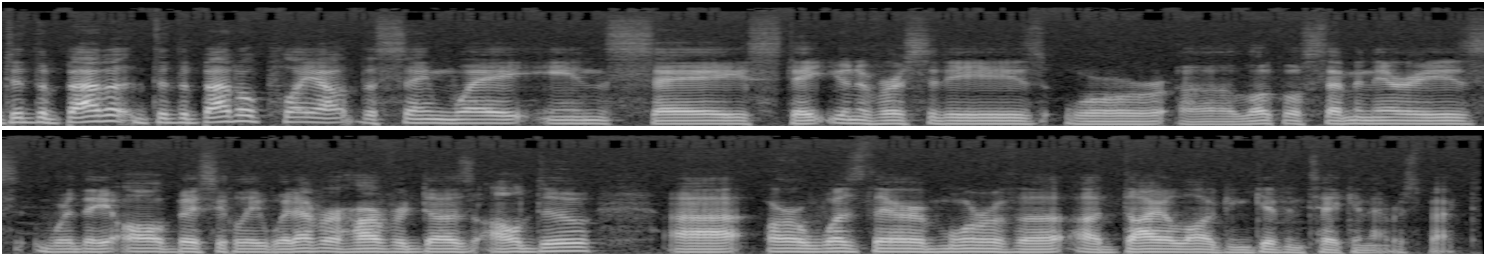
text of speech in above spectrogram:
did the battle did the battle play out the same way in say state universities or uh, local seminaries were they all basically whatever harvard does i'll do uh, or was there more of a, a, dialogue and give and take in that respect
